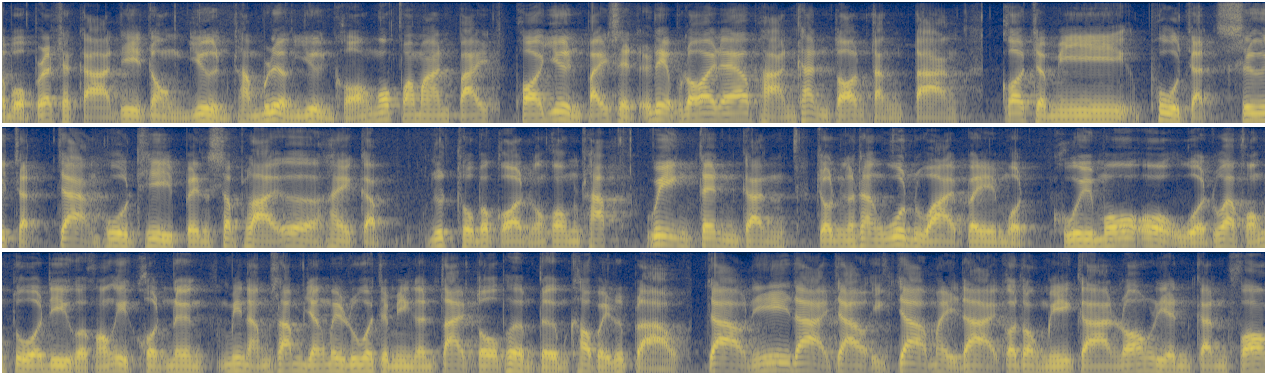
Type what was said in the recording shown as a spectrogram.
ระบบราชการที่ต้องยื่นทำเรื่องยื่นของงบประมาณไป พอยื่นไปเสร็จเรียบร้อยแล้วผ่านขั้นตอนต่างๆ ก็จะมีผู้จัดซื้อจัดจ้างผู้ที่เป็นซัพพลายเออร์ให้กับ ยุทโธปกรณ์ของกองทัพ วิ่งเต้นกันจนกระทั่งวุ่นวายไปหมด คุยโม้โอ้อวดว่าของตัวดีกว่าของอีกคนหนึ่งมีหนำซ้ำยังไม่รู้ว่าจะมีเงินใต้โต๊ะเพิ่มเติมเข้าไปหรือเปล่า เจ้านี้ได้เจ้าอีกเจ้าไม่ได้ก็ต้องมีการร้องเรียนกันฟ้อง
